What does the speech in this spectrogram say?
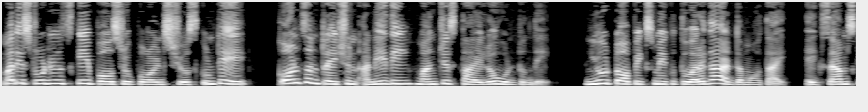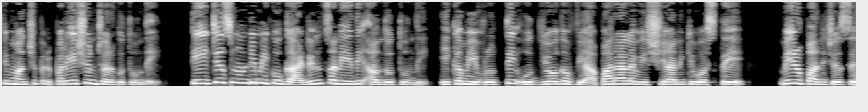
మరి స్టూడెంట్స్కి పాజిటివ్ పాయింట్స్ చూసుకుంటే కాన్సన్ట్రేషన్ అనేది మంచి స్థాయిలో ఉంటుంది. న్యూ టాపిక్స్ మీకు త్వరగా అర్థమవుతాయి. ఎగ్జామ్స్కి మంచి ప్రిపరేషన్ జరుగుతుంది. టీచర్స్ నుండి మీకు గైడెన్స్ అనేది అందుతుంది. ఇక మీ వృత్తి ఉద్యోగ వ్యాపారాల విషయానికి వస్తే మీరు పనిచేసే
